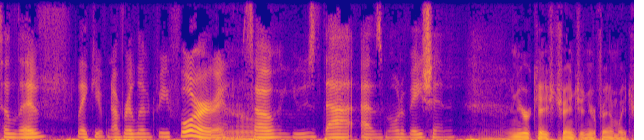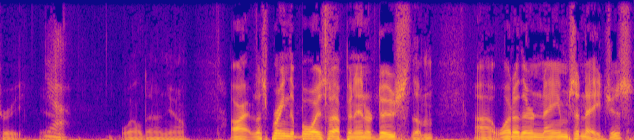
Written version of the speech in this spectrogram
to live like you've never lived before, and Yeah. so use that as motivation. In your case, changing your family tree. Yeah. Well done, y'all. All right, let's bring the boys up and introduce them. Uh, what are their names and ages?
